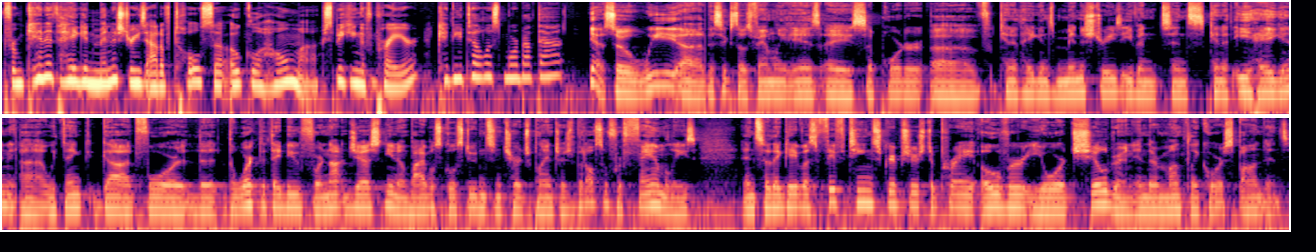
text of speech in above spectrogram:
from Kenneth Hagin Ministries out of Tulsa, Oklahoma. Speaking of prayer, can you tell us more about that? Yeah, so we, uh, the Sixtos family, is a supporter of Kenneth Hagin's ministries, even since Kenneth E. Hagin. Uh, we thank God for the, the work that they do for not just, you know, Bible school students and church planters, but also for families and so they gave us 15 scriptures to pray over your children in their monthly correspondence.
